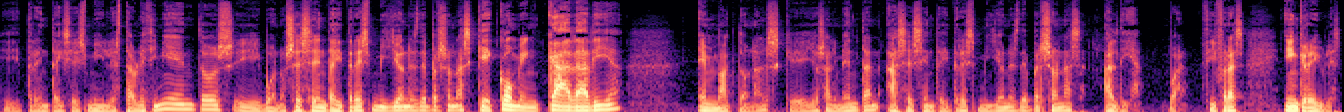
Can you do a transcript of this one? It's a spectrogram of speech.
Y 36.000 establecimientos y bueno, 63 millones de personas que comen cada día en McDonald's, que ellos alimentan a 63 millones de personas al día. Bueno, cifras increíbles.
